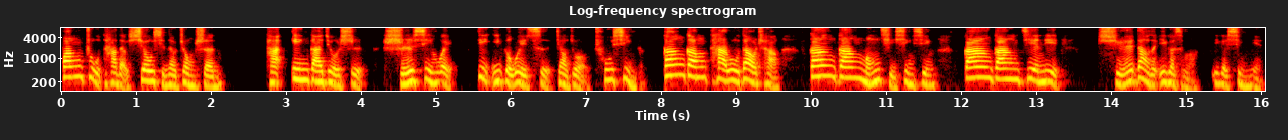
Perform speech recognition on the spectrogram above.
帮助他的修行的众生，他应该就是实信位第一个位次，叫做初信的。刚刚踏入道场，刚刚萌起信心，刚刚建立学到的一个什么一个信念。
